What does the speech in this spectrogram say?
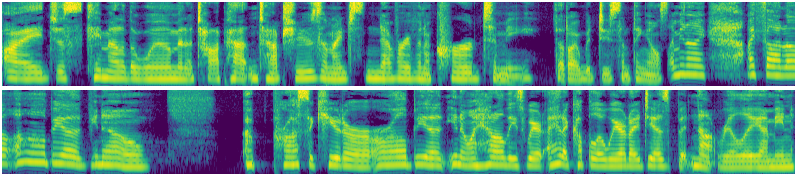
I just came out of the womb in a top hat and tap shoes, and I just never even occurred to me that I would do something else. I mean, I, I thought, oh, I'll be a, you know, a prosecutor, or I'll be a, you know, I had all these weird, I had a couple of weird ideas, but not really. I mean,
